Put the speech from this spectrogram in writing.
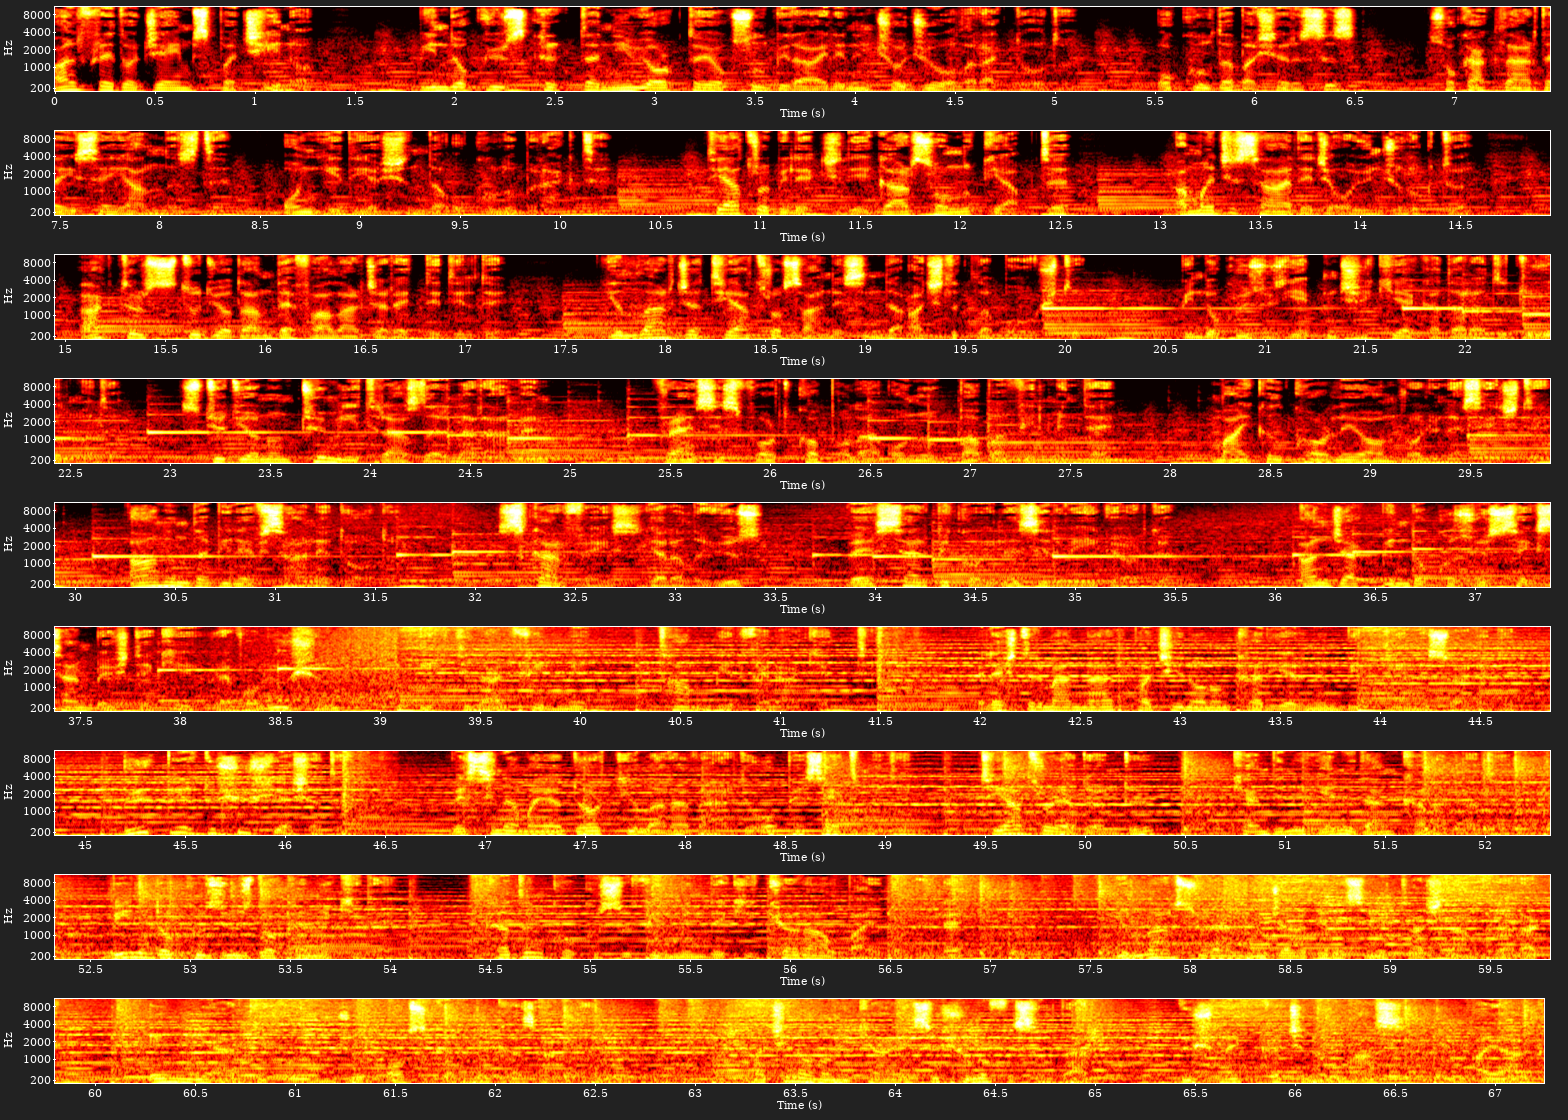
Alfredo James Pacino, 1940'ta New York'ta yoksul bir ailenin çocuğu olarak doğdu. Okulda başarısız, sokaklarda ise yalnızdı. 17 yaşında okulu bıraktı. Tiyatro biletçiliği, garsonluk yaptı. Amacı sadece oyunculuktu. Aktör stüdyodan defalarca reddedildi. Yıllarca tiyatro sahnesinde açlıkla boğuştu. 1972'ye kadar adı duyulmadı. Stüdyonun tüm itirazlarına rağmen Francis Ford Coppola onu Baba filminde Michael Corleone rolüne seçti. Anında bir efsane doğdu. Scarface, Yaralı Yüz ve Serpico ile zirveyi gördü. Ancak 1985'teki Revolution, İhtilal filmi tam bir felaketti. Eleştirmenler Pacino'nun kariyerinin bittiğini söyledi. Büyük bir düşüş yaşadı ve sinemaya dört yıl ara verdi, o pes etmedi. Tiyatroya döndü, kendini yeniden kanıtladı. 1992'de Kadın Kokusu filmindeki Kör Albay rolüyle yıllar süren mücadelesini taşlandırarak en iyi erkek oyuncu Oscar'ını kazandı. Pacino'nun hikayesi şunu fısıldar, düşmek kaçınılmaz, ayağa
